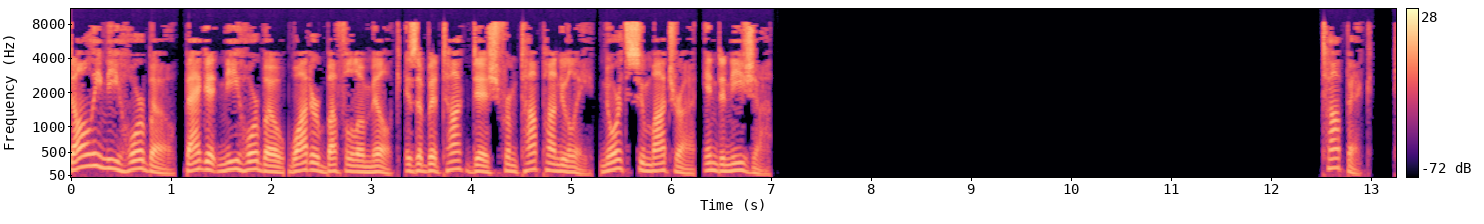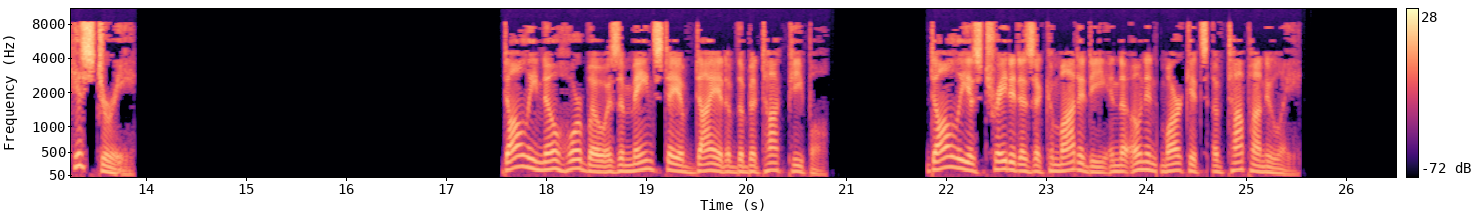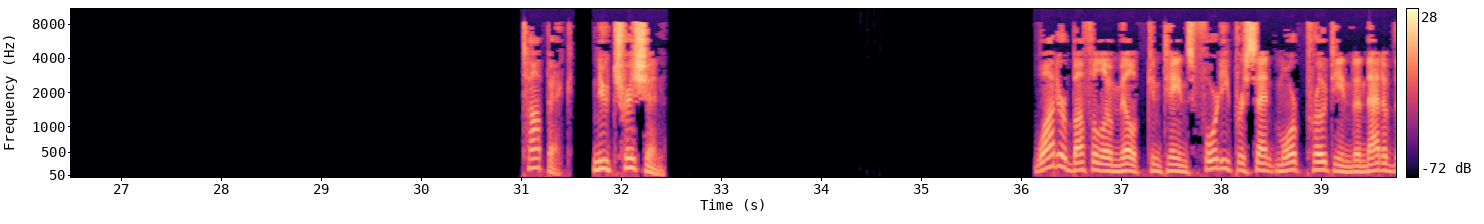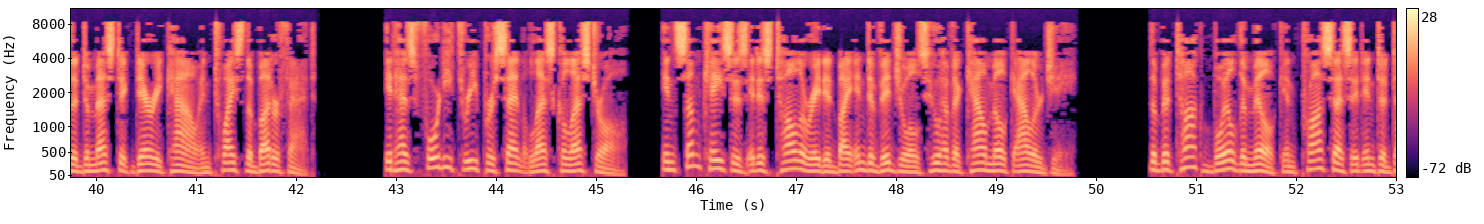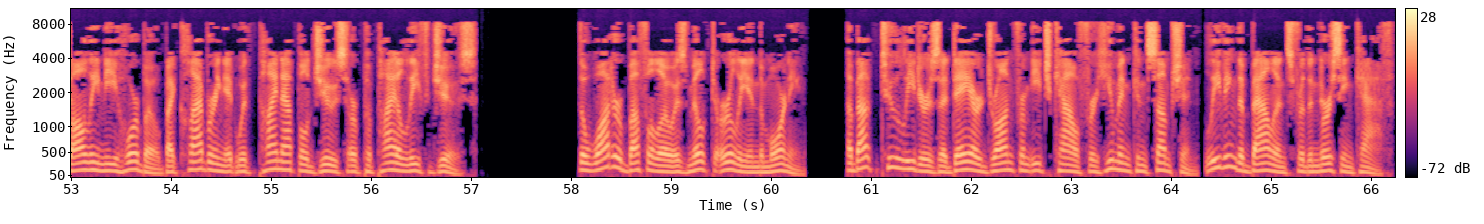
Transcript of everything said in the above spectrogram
Dali ni horbo, bagat ni horbo water buffalo milk is a Batak dish from Tapanuli, North Sumatra, Indonesia. History Dali ni horbo is a mainstay of diet of the Batak people. Dali is traded as a commodity in the Onan markets of Tapanuli. Nutrition Water buffalo milk contains 40% more protein than that of the domestic dairy cow and twice the butterfat. It has 43% less cholesterol. In some cases it is tolerated by individuals who have a cow milk allergy. The Batak boil the milk and process it into dali ni horbo by clabbering it with pineapple juice or papaya leaf juice. The water buffalo is milked early in the morning. About 2 liters a day are drawn from each cow for human consumption, leaving the balance for the nursing calf.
